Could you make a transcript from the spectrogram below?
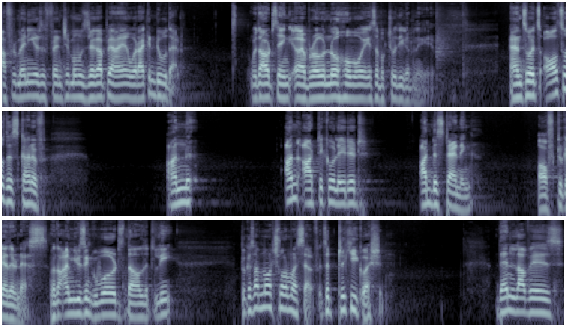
after many years of friendship हम उस जगह पे आए हैं where I can do that without saying uh, bro no homo ये सब बकचोदी करने के and so it's also this kind of un unarticulated understanding of togetherness. I'm using words now literally because I'm not sure myself. It's a tricky question. Then love is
